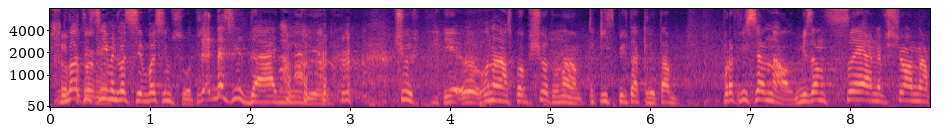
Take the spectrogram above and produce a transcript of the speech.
все 27 27 800. До свидания. Чуєш, і, е, вона нас по обсчету, вона такі спектаклі там професіонал, мізансцени, все вона.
